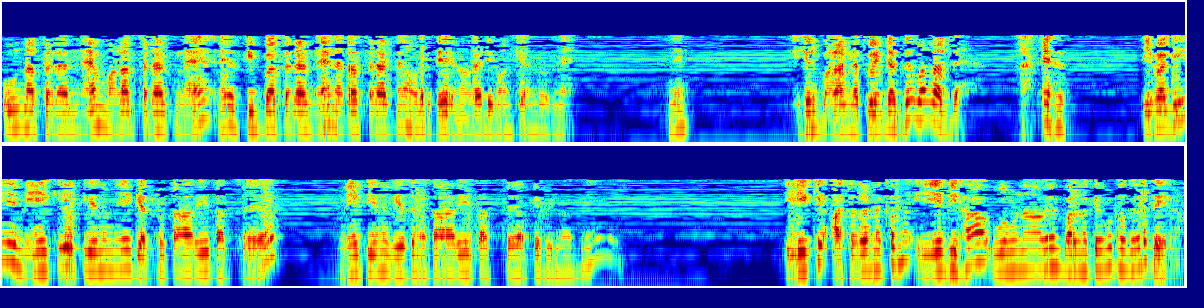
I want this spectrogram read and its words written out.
උන්නත් වැඩක් නැහැ මලත් වැඩක් නැහැ නේද? තිබ්බත් වැඩක් නැහැ නැතත් වැඩක් නැහැ. හොඳට තේරෙනවා. වැඩි මං කියන්න ඕනේ නැහැ. නේ? ඒකේ බලන්න නැතු වෙන්නද බලන්නද ඒ වගේ මේකේ තියෙන මේ ගැටුකාරී తত্ত্বය මේ තියෙන ව්‍යසනකාරී తত্ত্বය අපේ පින්නත් නේද ඒකේ අසරණකම ඒ දිහා උවමනාවෙන් බලන කෙනෙකුට හොඳට තේරෙනවා.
